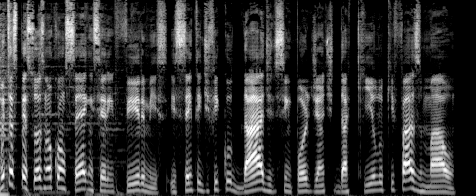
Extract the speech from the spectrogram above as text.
Muitas pessoas não conseguem serem firmes e sentem dificuldade de se impor diante daquilo que faz mal.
